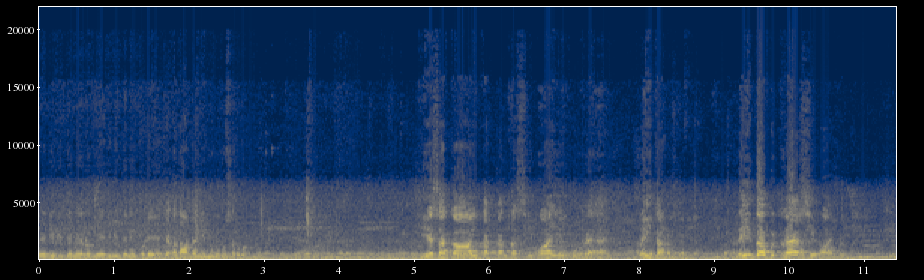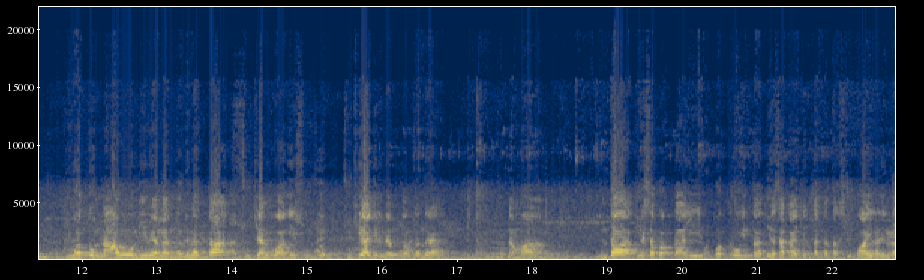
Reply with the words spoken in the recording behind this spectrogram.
ಮೇಟಿ ವಿದ್ಯೆ ಮೇಲೂ ಮೇಟಿ ವಿದ್ಯೆ ಕೊಡೆ ಜಗದಾಟ ನಿಲ್ಲುವುದು ಸರ್ವಜ್ಞ. ದೇಶ ಕಾಯ್ತಕ್ಕಂಥ ಸಿಪಾಯಿ ಬಿಟ್ರೆ ರೈತ. ರೈತ ಬಿಟ್ರೆ ಸಿಪಾಯಿ. ಇವತ್ತು ನಾವು ನೀವೆಲ್ಲ ನಗನಗ್ತಾ ಸುಚಂದವಾಗಿ ಶುಚಿ ಶುಚಿಯಾಗಿರಬೇಕು ಅಂತಂದರೆ ನಮ್ಮ ಇಂಥ ದೇಶಭಕ್ತ, ಈ ಭಕ್ತರು ಇಂಥ ದೇಶ ಕಾಯ್ತಿರ್ತಕ್ಕಂಥ ಸಿಪಾಯಿಗಳಿಂದ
